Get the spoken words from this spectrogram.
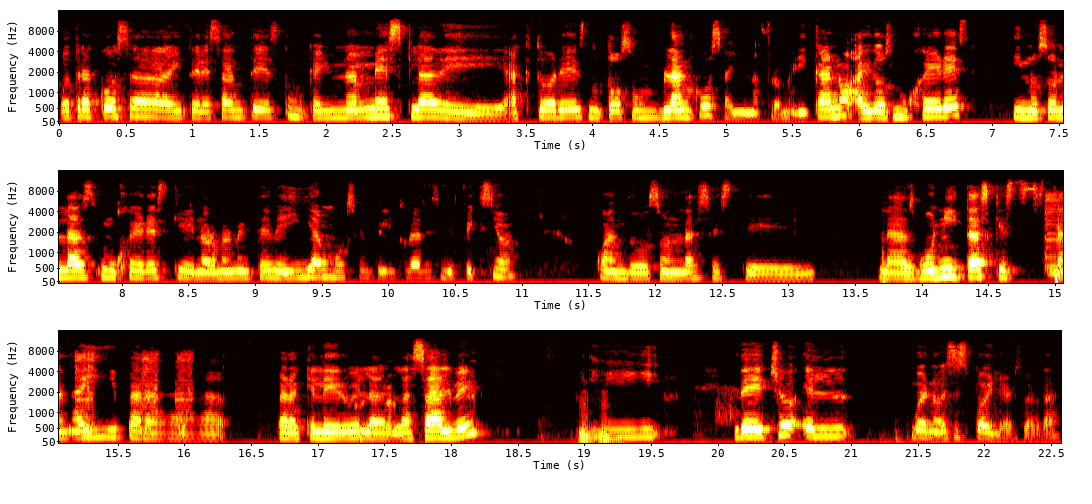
Otra cosa interesante es como que hay una mezcla de actores, no todos son blancos, hay un afroamericano, hay dos mujeres y no son las mujeres que normalmente veíamos en películas de ciencia ficción, cuando son las, este, las bonitas que están ahí para, para que el héroe la, salve. Y de hecho, el, bueno, es spoilers, ¿verdad?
